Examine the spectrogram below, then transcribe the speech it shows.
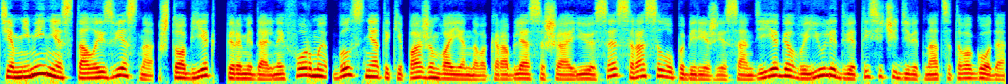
Тем не менее стало известно, что объект пирамидальной формы был снят экипажем военного корабля США USS Рассел у побережья Сан-Диего в июле 2019 года.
